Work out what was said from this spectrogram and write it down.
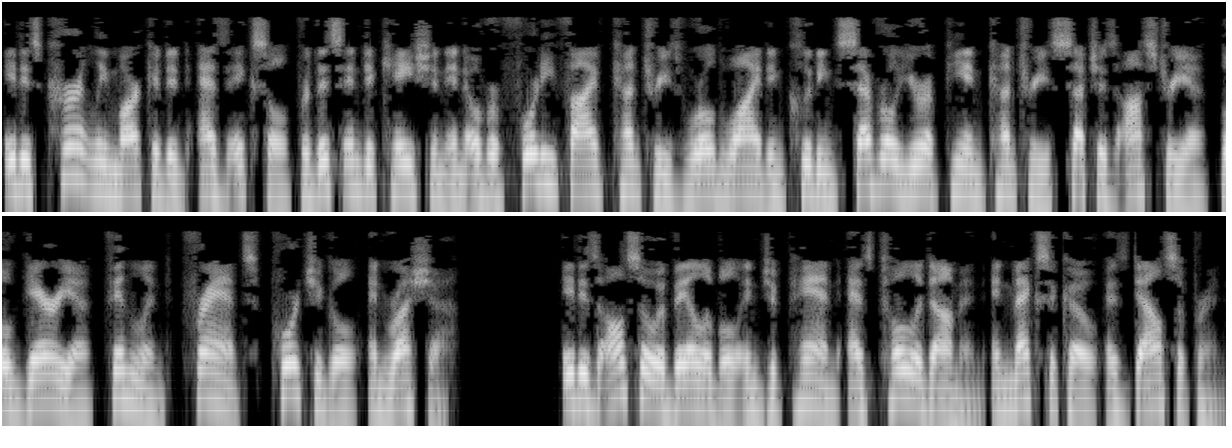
It is currently marketed, as Ixel, for this indication in over 45 countries worldwide including several European countries such as Austria, Bulgaria, Finland, France, Portugal, and Russia. It is also available in Japan as Toledomin and Mexico as Dalcipran.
